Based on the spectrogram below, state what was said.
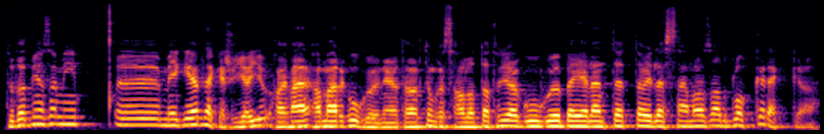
Tudod mi az, ami ö, még érdekes? Ugye, ha már, ha már Google-nél tartunk, azt hallottad, hogy a Google bejelentette, hogy leszámol az adblockerekkel?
